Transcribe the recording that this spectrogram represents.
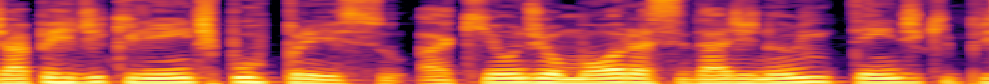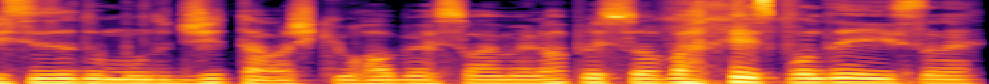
já perdi cliente por preço. Aqui onde eu moro, a cidade não entende que precisa do mundo digital. Acho que o Robertson é a melhor pessoa para responder isso, né?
